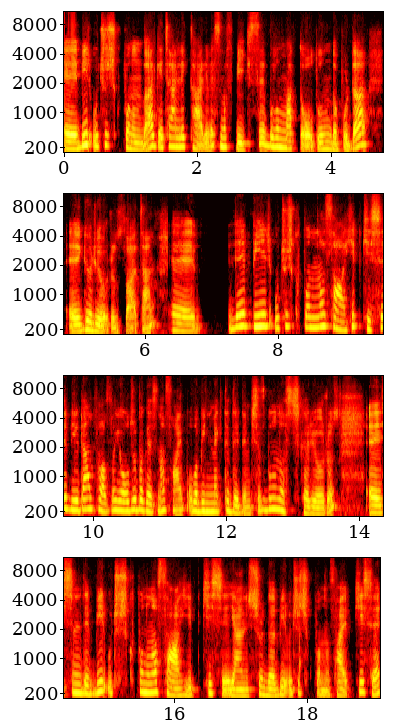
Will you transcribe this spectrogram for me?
Ee, bir uçuş kuponunda geçerlilik tarihi ve sınıf bilgisi bulunmakta olduğunu da burada e, görüyoruz zaten. E, ve bir uçuş kuponuna sahip kişi birden fazla yolcu bagajına sahip olabilmektedir demişiz. Bunu nasıl çıkarıyoruz? Ee, şimdi bir uçuş kuponuna sahip kişi yani şurada bir uçuş kuponuna sahip kişi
